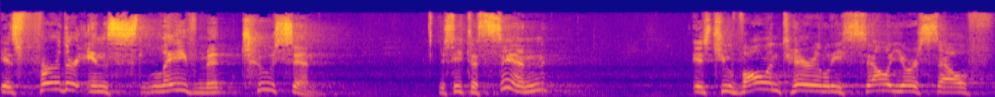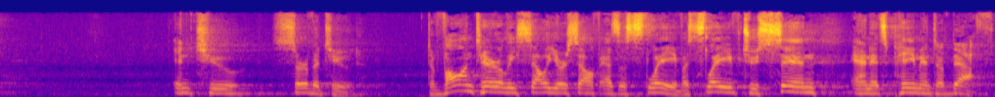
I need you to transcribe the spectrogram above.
is further enslavement to sin. You see, to sin is to voluntarily sell yourself into servitude, to voluntarily sell yourself as a slave, a slave to sin and its payment of death.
